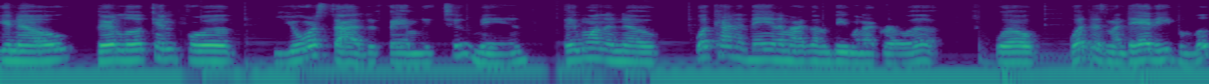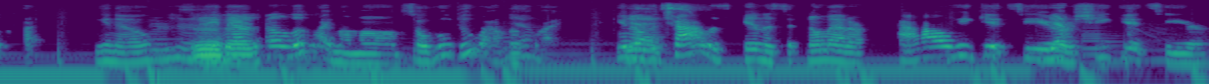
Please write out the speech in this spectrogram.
you know, they're looking for your side of the family too, man. They want to know what kind of man am I going to be when I grow up? Well, what does my dad even look like? You know, Mhm. maybe I don't look like my mom. So who do I look Yeah. like? You know, the child is innocent no matter how he gets here Yep. or she gets here.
